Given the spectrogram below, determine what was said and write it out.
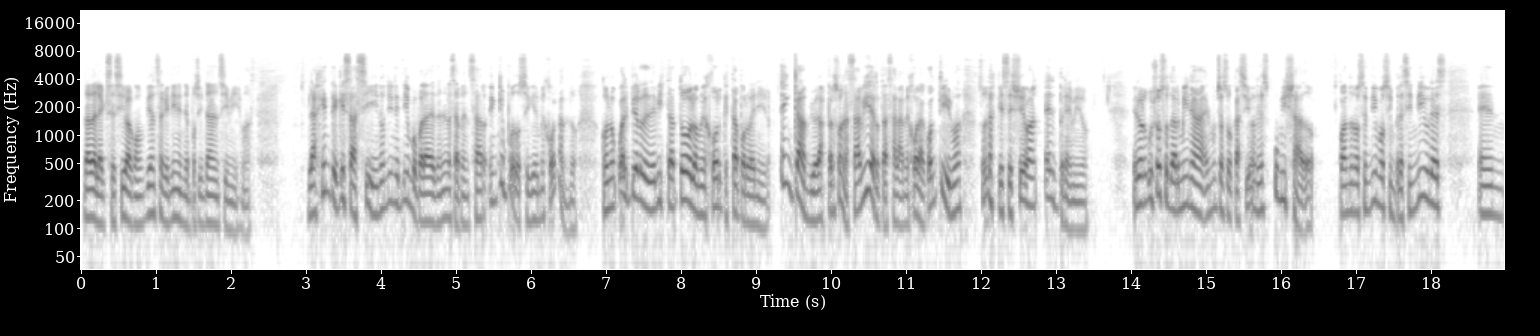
dada la excesiva confianza que tienen depositada en sí mismas. La gente que es así no tiene tiempo para detenerse a pensar en qué puedo seguir mejorando, con lo cual pierde de vista todo lo mejor que está por venir. En cambio, las personas abiertas a la mejora continua son las que se llevan el premio. El orgulloso termina en muchas ocasiones humillado. Cuando nos sentimos imprescindibles en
